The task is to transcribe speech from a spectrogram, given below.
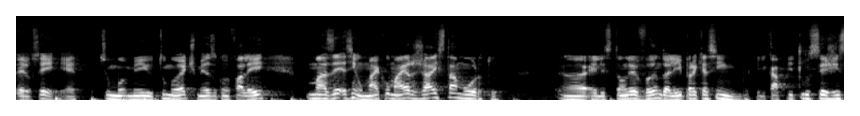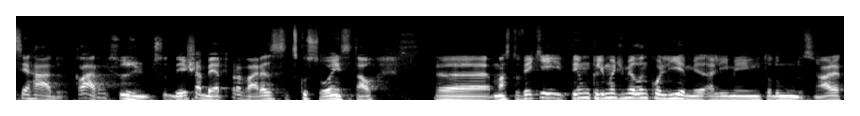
eu sei, é meio too much mesmo, como eu falei, mas é, assim, o Michael Myers já está morto. Uh, eles estão levando ali para que assim aquele capítulo seja encerrado. Claro, isso, isso deixa aberto para várias discussões e tal. Uh, mas tu vê que tem um clima de melancolia ali em todo mundo, assim, olha,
